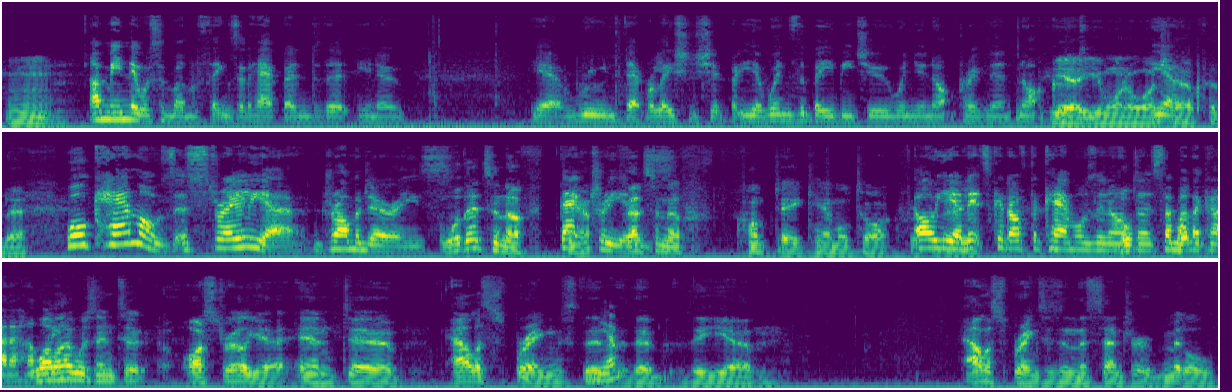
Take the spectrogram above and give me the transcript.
Hmm. I mean, there were some other things that happened that, you know, yeah, ruined that relationship. But yeah, when's the baby due when you're not pregnant? Not good. Yeah, you want to watch Yeah. out for that. Well, camels, Australia, dromedaries. Well, that's enough. Bactrians. That's enough hump day camel talk. For oh, today. yeah, let's get off the camels and onto Well, some well, other kind of. Well, I was into Australia and uh, Alice Springs. The Yep. the the um, Alice Springs is in the center, middle,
